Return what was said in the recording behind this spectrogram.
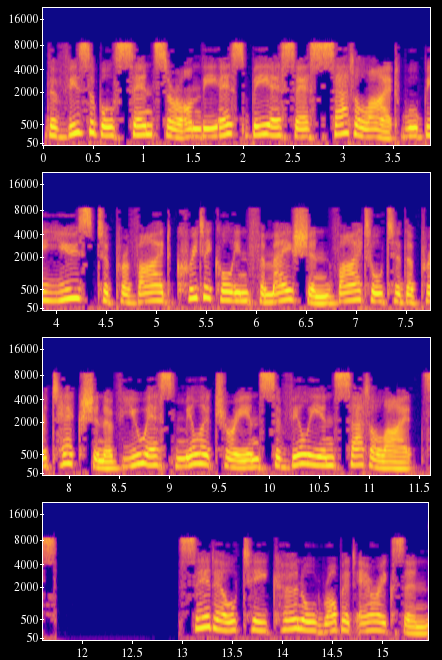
The visible sensor on the SBSS satellite will be used to provide critical information vital to the protection of U.S. military and civilian satellites said LT Colonel Robert Erickson,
